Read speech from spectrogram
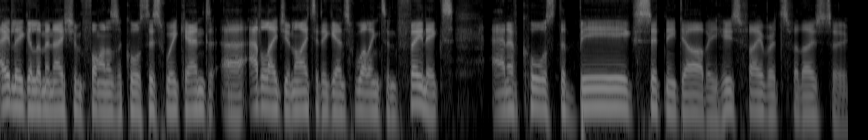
A League elimination finals, of course, this weekend. Uh, Adelaide United against Wellington Phoenix. And, of course, the big Sydney Derby. Who's favourites for those two?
